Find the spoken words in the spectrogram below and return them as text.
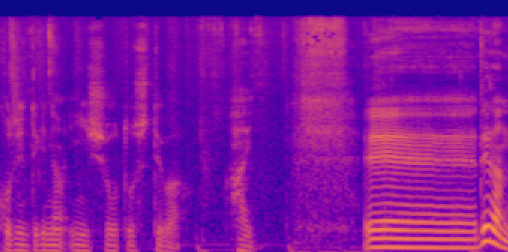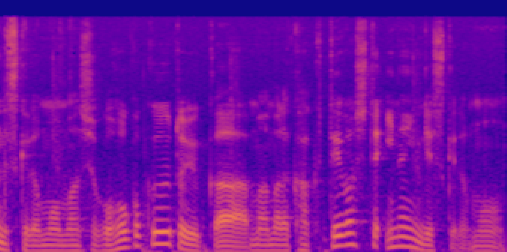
個人的な印象としては。はいえー、でなんですけども、まあ、ご報告というか、まあ、まだ確定はしていないんですけども、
